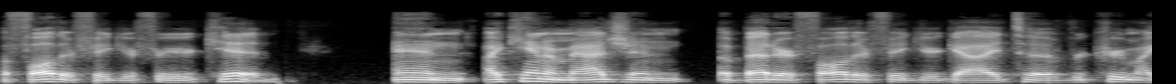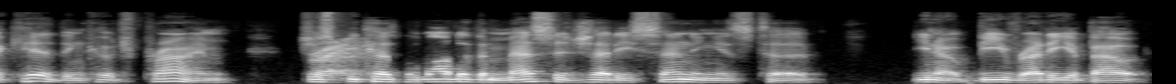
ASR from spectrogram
a father figure for your kid. And I can't imagine a better father figure guy to recruit my kid than Coach Prime, just Right. because a lot of the message that he's sending is to, you know, be ready about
